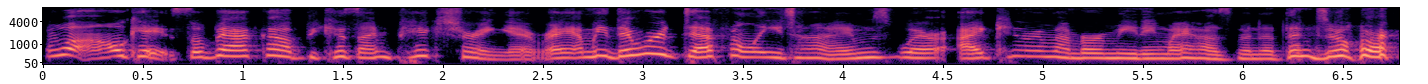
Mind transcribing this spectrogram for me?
Well, okay, so back up because I'm picturing it, right? I mean, there were definitely times where I can remember meeting my husband at the door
